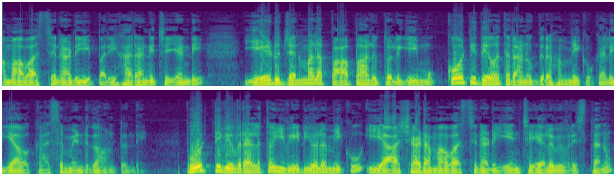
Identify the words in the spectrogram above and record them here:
అమావాస్య నాడు ఈ పరిహారాన్ని చేయండి. ఏడు జన్మల పాపాలు తొలగి ముక్కోటి దేవతల అనుగ్రహం మీకు కలిగే అవకాశం మెండుగా ఉంటుంది. పూర్తి వివరాలతో ఈ వీడియోలో మీకు ఈ ఆషాఢ అమావాస్య నాడు ఏం చేయాలో వివరిస్తాను.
